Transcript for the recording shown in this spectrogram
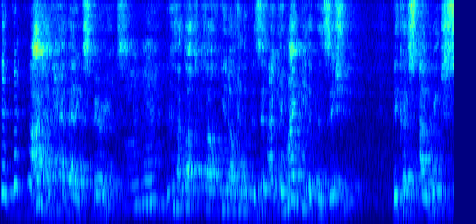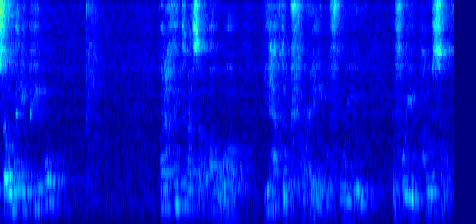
I have had that experience because I thought to myself, you know, in the position, it might be the position because I reach so many people. But I think to myself, oh well, you have to pray before you before you post something.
